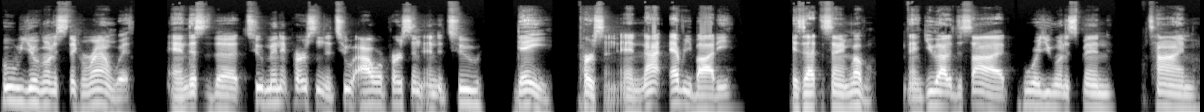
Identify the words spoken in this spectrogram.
who you're going to stick around with and this is the two minute person the two hour person and the two day person and not everybody is at the same level and you got to decide who are you going to spend time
